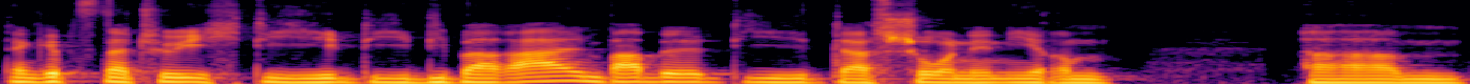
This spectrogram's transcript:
dann gibt es natürlich die, die liberalen Bubble, die das schon in ihrem ähm,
